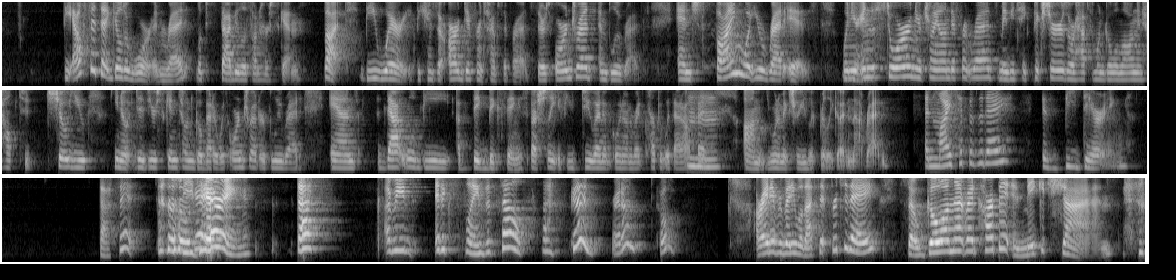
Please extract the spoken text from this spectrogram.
the outfit that Gilda wore in red looked fabulous on her skin. But be wary because there are different types of reds. There's orange reds and blue reds. And just find what your red is. When you're in the store and you're trying on different reds, maybe take pictures or have someone go along and help to show you, you know, does your skin tone go better with orange red or blue red? And that will be a big, big thing, especially if you do end up going on a red carpet with that outfit. Mhm. Um, you want to make sure you look really good in that red. And my tip of the day is be daring. That's it. Be daring. That's, I mean, it explains itself. Good. Right on. Cool. All right, everybody. Well, that's it for today. So go on that red carpet and make it shine.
